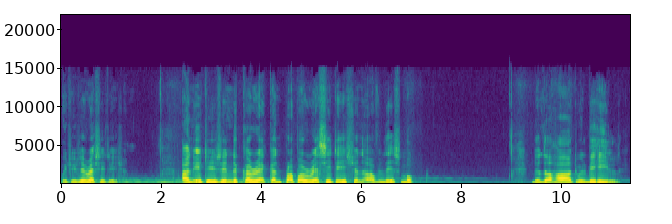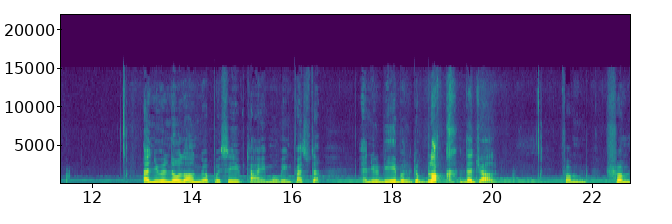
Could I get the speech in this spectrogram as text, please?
which is a recitation. And it is in the correct and proper recitation of this book that the heart will be healed and you will no longer perceive time moving faster and you'll be able to block Dajjal from, from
